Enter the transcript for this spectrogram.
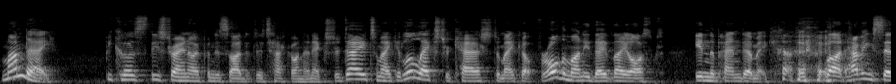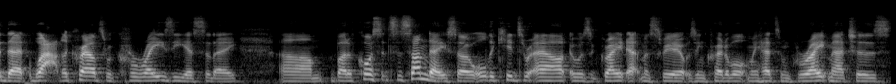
Monday, because the Australian Open decided to tack on an extra day to make a little extra cash to make up for all the money they, they lost in the pandemic. but having said that, wow, the crowds were crazy yesterday. Um, but of course, it's a Sunday, so all the kids were out. It was a great atmosphere. It was incredible, and we had some great matches.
